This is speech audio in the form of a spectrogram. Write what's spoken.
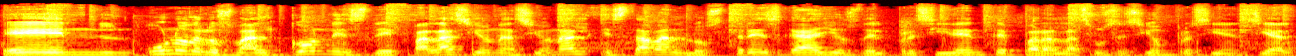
En uno de los balcones de Palacio Nacional estaban los tres gallos del presidente para la sucesión presidencial.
